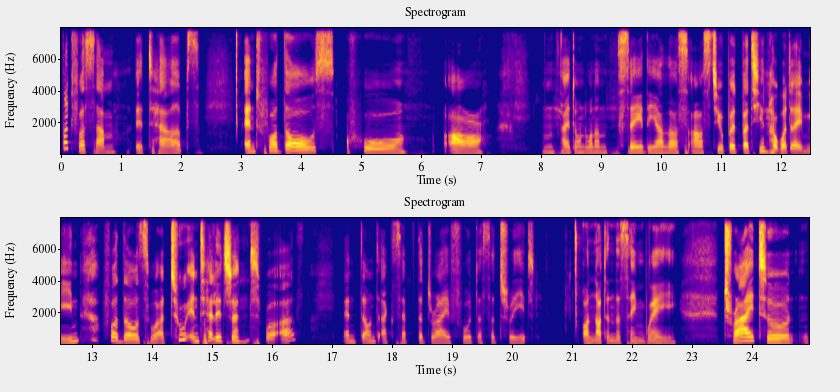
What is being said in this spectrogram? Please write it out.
But for some, it helps. And for those who are, Mm, I don't want to say the others are stupid, but you know what I mean. For those who are too intelligent for us and don't accept the dry food as a treat or not in the same way try to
